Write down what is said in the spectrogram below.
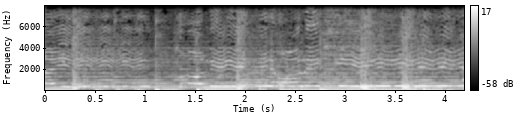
night, holy, holy.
